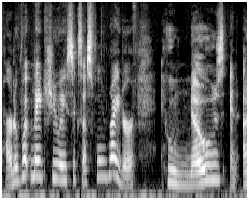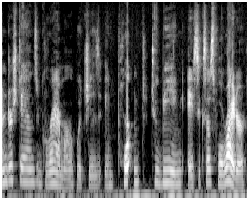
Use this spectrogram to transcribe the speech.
part of what makes you a successful writer who knows and understands grammar, which is important to being a successful writer,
